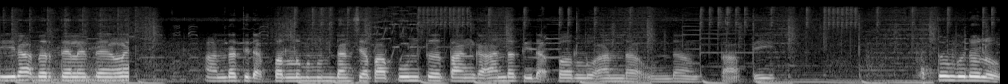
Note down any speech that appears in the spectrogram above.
tidak bertele-tele anda tidak perlu mengundang siapa pun, tetangga Anda tidak perlu Anda undang, tapi tunggu dulu.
